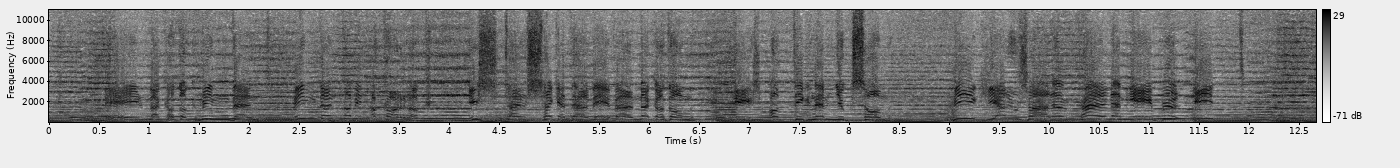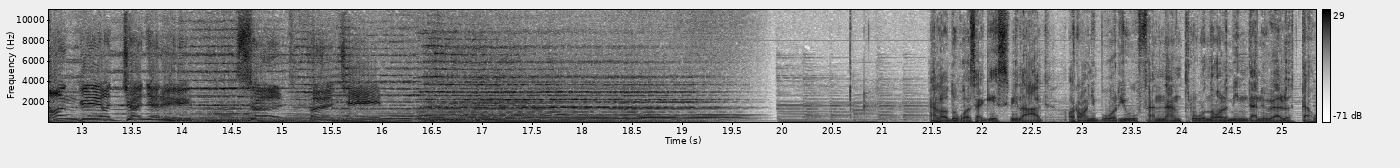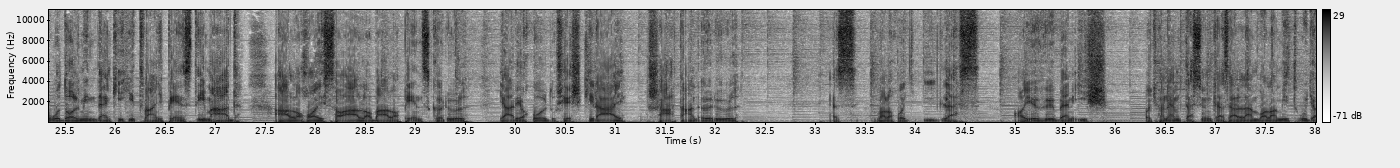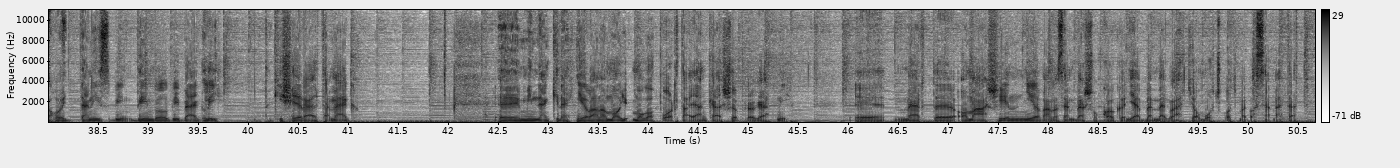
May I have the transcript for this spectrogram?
Megadok mindent, mindent, amit akarnak. Isten segedelmével megadom, és addig nem nyugszom, míg Jeruzsálem fel nem épül itt, Anglia gyönyörű, zöld földjén. Eladó az egész világ, aranyborjú, fennen trónol, minden ő előtte hódol, mindenki hitványpénzt imád. Áll a hajsza, áll a bál a pénz körül. Járja koldus és király, sátán örül. Ez valahogy így lesz a jövőben is, hogyha nem teszünk ez ellen valamit, úgy, ahogy Dennis Dimbleby Bagley kísérelte meg. Mindenkinek nyilván a maga portáján kell söprögetni mert a másén nyilván az ember sokkal könnyebben meglátja a mocskot meg a szemetet.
